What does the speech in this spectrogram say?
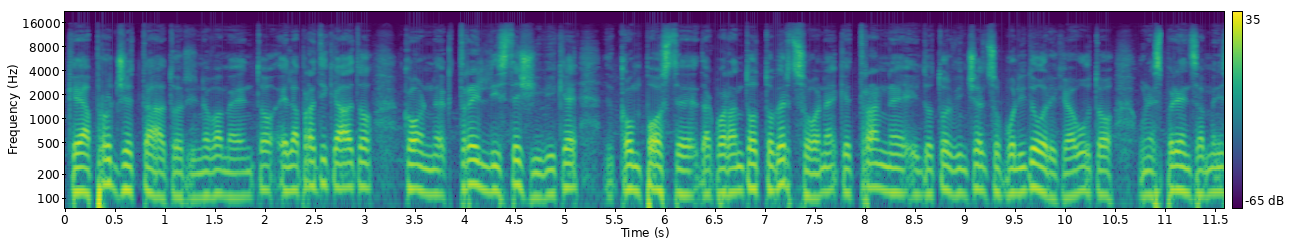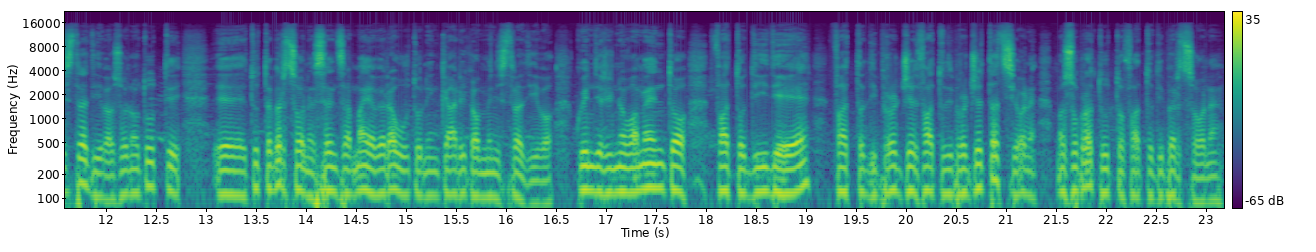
che ha progettato il rinnovamento e l'ha praticato con tre liste civiche composte da 48 persone che tranne il dottor Vincenzo Polidori che ha avuto un'esperienza amministrativa sono tutti, eh, tutte persone senza mai aver avuto un incarico amministrativo, quindi rinnovamento fatto di idee, fatto di, fatto di progettazione, ma soprattutto fatto di persone.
